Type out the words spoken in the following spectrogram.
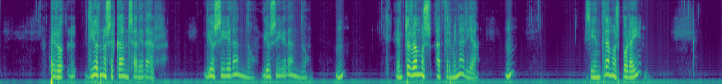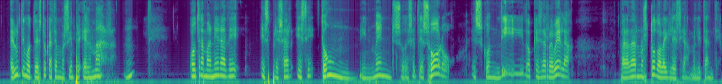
Pero Dios no se cansa de dar. Dios sigue dando, Dios sigue dando. Entonces vamos a terminar ya. Si entramos por ahí, el último texto que hacemos siempre, el mar. Otra manera de expresar ese don inmenso, ese tesoro escondido que se revela para darnos todo a la iglesia militante.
